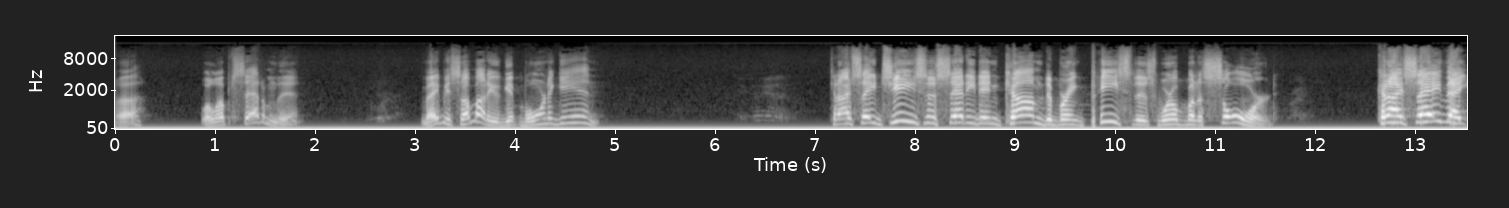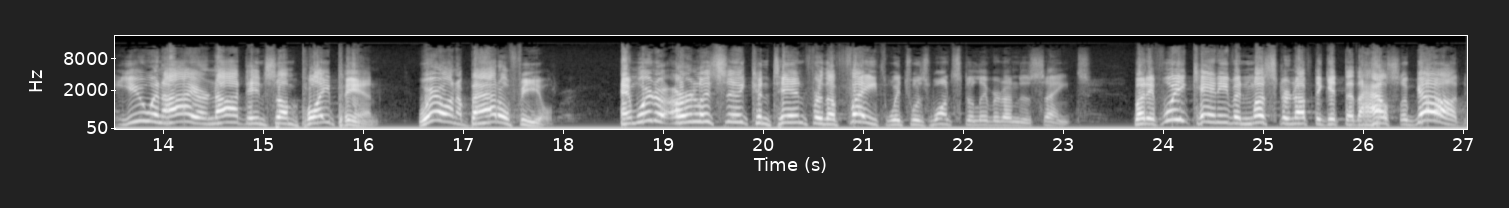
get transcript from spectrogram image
Huh? Well, upset them then. Maybe somebody will get born again. Can I say Jesus said he didn't come to bring peace to this world, but a sword? Can I say that you and I are not in some playpen? We're on a battlefield. And we're to earnestly contend for the faith which was once delivered unto the saints. But if we can't even muster enough to get to the house of God,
